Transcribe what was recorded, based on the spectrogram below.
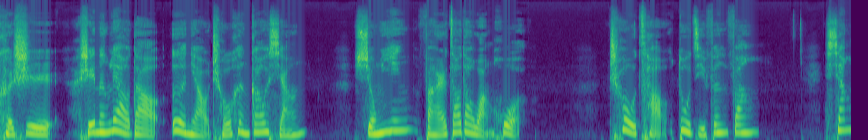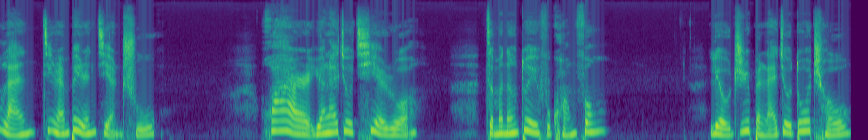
可是谁能料到恶鸟仇恨高翔，雄鹰反而遭到网获，臭草妒忌芬芳，香兰竟然被人剪除。花儿原来就怯弱，怎么能对付狂风？柳枝本来就多愁。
